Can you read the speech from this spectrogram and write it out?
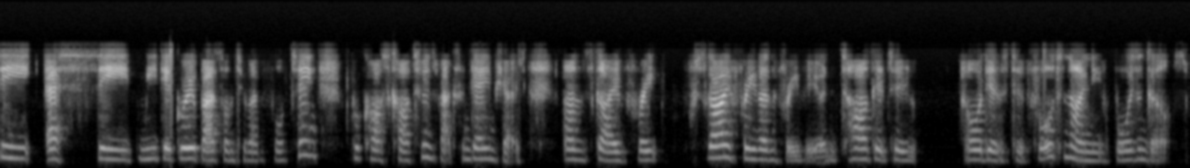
CSC Media Group as on 2014, broadcast cartoons, facts and game shows on Sky Free Sky Free and Freeview and targeted to audience to 4 to 9 boys and girls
